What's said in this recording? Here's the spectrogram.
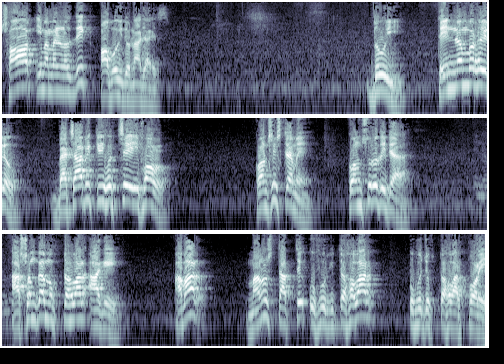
সব ইমামের নজদিক অবৈধ না যায় দুই, তিন নম্বর হইল, বেচা বিক্রি হচ্ছে এই ফল। কোন সিস্টেমে? কোন সুরত এটা আশঙ্কা মুক্ত হওয়ার আগে। আবার মানুষ তার থেকে উপকৃত হওয়ার, উপযুক্ত হওয়ার পরে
